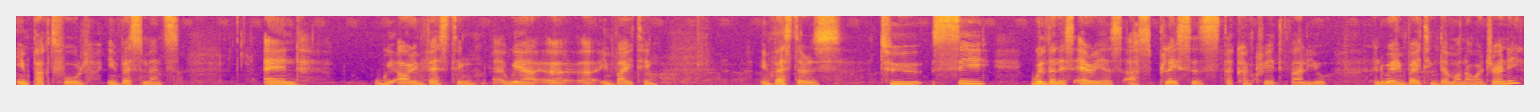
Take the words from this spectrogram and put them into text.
impactful investments, and we are investing, uh, we are uh, uh, inviting investors to see wilderness areas as places that can create value, and we're inviting them on our journey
